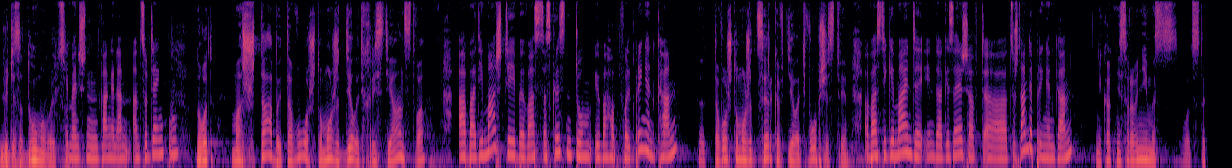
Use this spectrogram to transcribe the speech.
люди задумываются. die Menschen fangen an, an zu denken. Но вот масштабы того, что может делать христианство, Aber die Maßstäbe, was das Christentum überhaupt vollbringen kann, э, того, что может церковь делать в обществе, was die Gemeinde in der Gesellschaft äh, zustande bringen kann, никак не сравнимы с, вот с, так-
